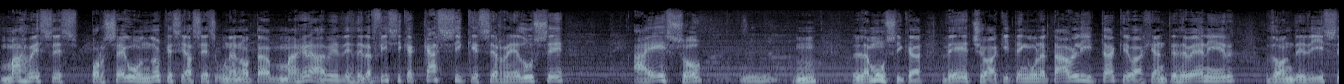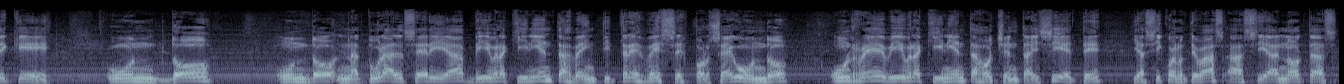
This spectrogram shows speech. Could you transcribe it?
más veces por segundo que si haces una nota más grave. Desde la física casi que se reduce a eso ¿m? la música. De hecho, aquí tengo una tablita que bajé antes de venir, donde dice que un do, un do natural sería, vibra 523 veces por segundo, un re vibra 587, y así cuando te vas hacia notas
